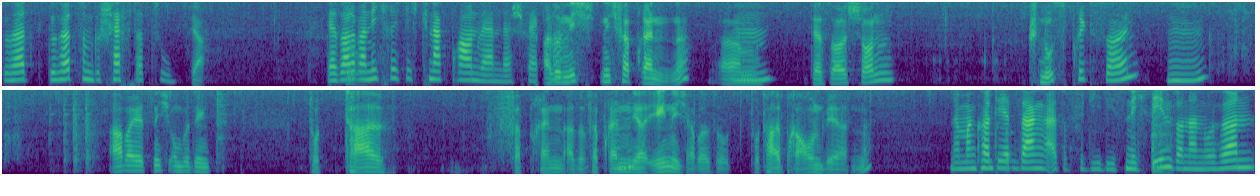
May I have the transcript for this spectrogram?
Gehört, gehört zum Geschäft dazu. Ja. Der soll So. aber nicht richtig knackbraun werden, der Speck. Also ne? nicht, nicht verbrennen, ne? Ähm, Mhm. Der soll schon knusprig sein, Mhm. aber jetzt nicht unbedingt total verbrennen. Also verbrennen Mhm. ja eh nicht, aber so total braun werden. Ne? Na, man könnte jetzt sagen, also für die, die es nicht sehen, sondern nur hören,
